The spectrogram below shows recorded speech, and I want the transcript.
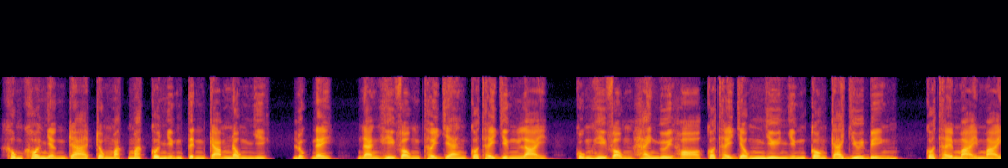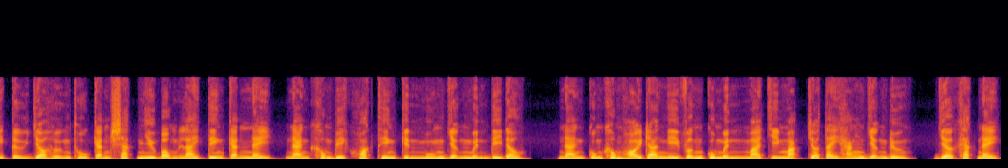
không khó nhận ra trong mắt mắt có những tình cảm nồng nhiệt. Lúc này, nàng hy vọng thời gian có thể dừng lại, cũng hy vọng hai người họ có thể giống như những con cá dưới biển, có thể mãi mãi tự do hưởng thụ cảnh sắc như bồng lai tiên cảnh này, nàng không biết Hoắc Thiên Kình muốn dẫn mình đi đâu. Nàng cũng không hỏi ra nghi vấn của mình mà chỉ mặc cho tay hắn dẫn đường. Giờ khắc này,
